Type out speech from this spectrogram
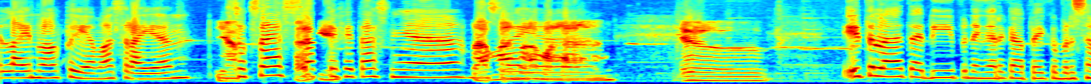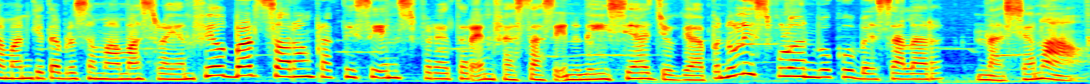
lain waktu ya, Mas Ryan. Yeah. Sukses okay. aktivitasnya, Mas Sama-sama. Ryan. Yuk. Itulah tadi pendengar KP kebersamaan kita bersama Mas Ryan Filbert, seorang praktisi inspirator investasi Indonesia juga penulis puluhan buku bestseller nasional.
